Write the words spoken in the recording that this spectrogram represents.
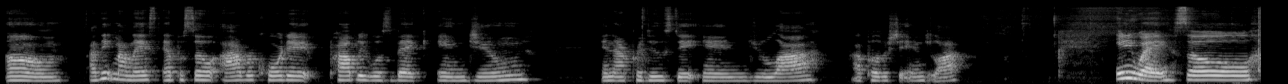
Um, I think my last episode I recorded probably was back in June, and I produced it in July. I published it in July. Anyway, so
